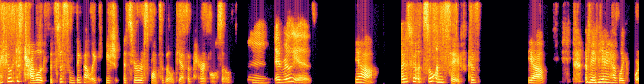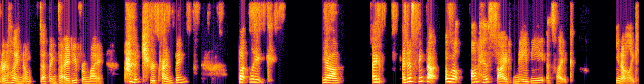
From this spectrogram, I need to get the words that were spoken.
I feel like just travel it's just something that like you should it's your responsibility as a parent also Mm, it really is. yeah i just feel it's so unsafe because yeah maybe i have like borderline um, death anxiety from my true crime things but like yeah i i just think that oh well on his side maybe it's like you know like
